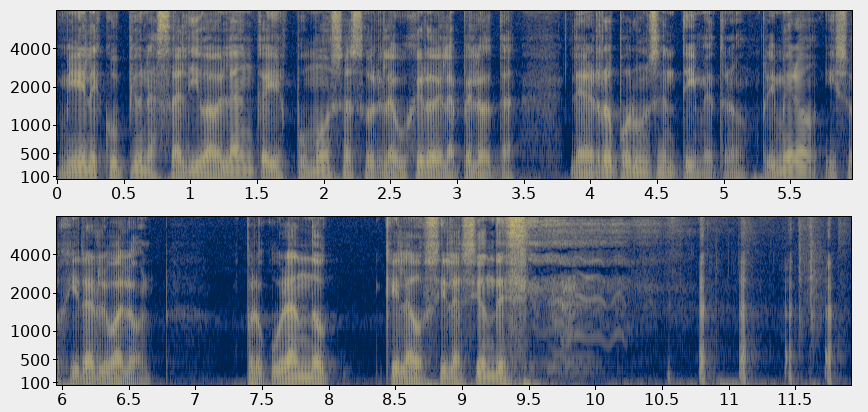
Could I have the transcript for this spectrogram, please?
Miguel escupió una saliva blanca y espumosa sobre el agujero de la pelota. Le erró por un centímetro. Primero hizo girar el balón, procurando que la oscilación de...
